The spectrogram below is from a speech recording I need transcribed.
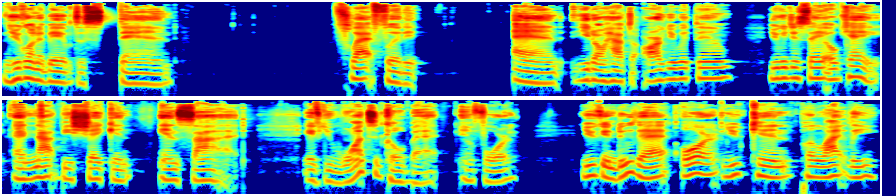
you're going to be able to stand flat footed and you don't have to argue with them. You can just say okay and not be shaken inside. If you want to go back and forth, you can do that or you can politely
